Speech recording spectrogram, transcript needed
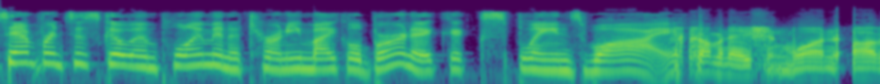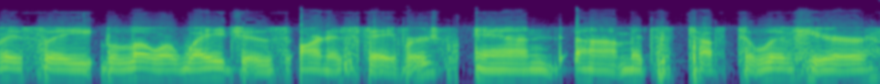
San Francisco employment attorney Michael Bernick explains why. A combination. One, obviously, the lower wages aren't as favored, and um, it's tough to live here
